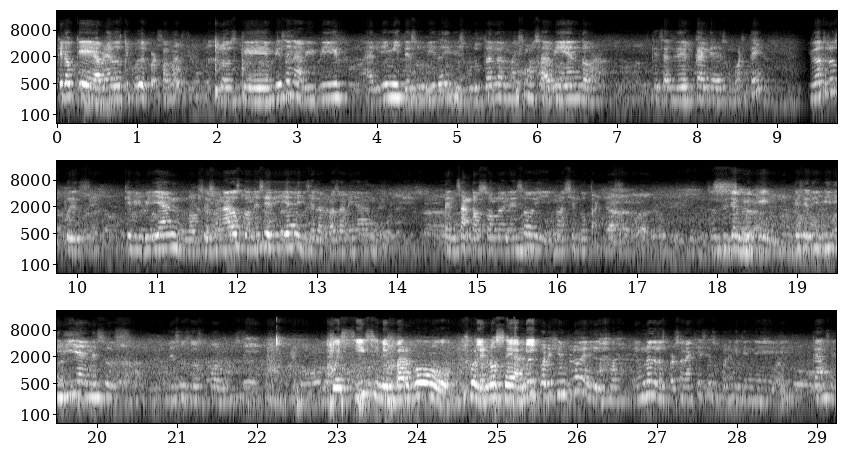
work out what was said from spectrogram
Creo que habría dos tipos de personas. Los que empiezan a vivir al límite su vida y disfrutarla al máximo sabiendo que se acerca el día de su muerte. Y otros, pues, que vivirían obsesionados con ese día y se la pasarían pensando solo en eso y no haciendo otra cosa. Entonces yo creo que, que se dividiría en esos, esos dos polos. Pues sí, sin embargo, híjole, no sé, a mí... Pues, por ejemplo, el, uno de los personajes se supone que tiene cáncer.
